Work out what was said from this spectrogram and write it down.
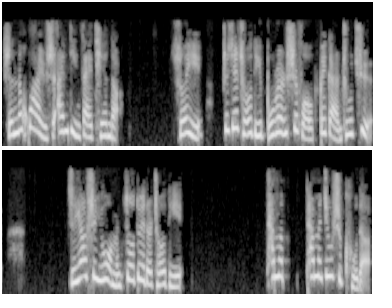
神的话语是安定在天的，所以这些仇敌不论是否被赶出去。只要是与我们作对的仇敌，他们他们就是苦的，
